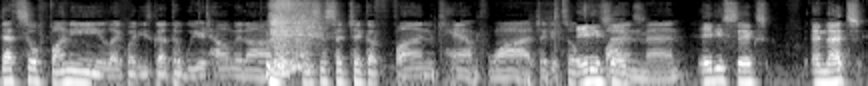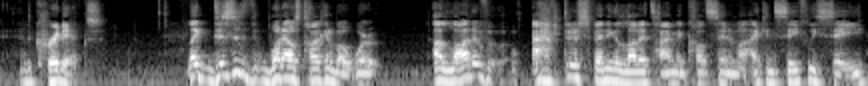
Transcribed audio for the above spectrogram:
that's so funny like when he's got the weird helmet on like, this is such like a fun camp watch like it's so 86. fun man 86, and that's the critics. like this is what I was talking about where a lot of after spending a lot of time in cult cinema I can safely say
